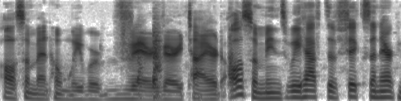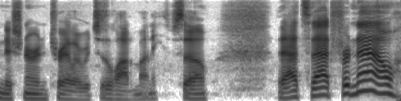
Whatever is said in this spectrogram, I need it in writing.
Also meant home we were very, very tired. Also means we have to fix an air conditioner in a trailer, which is a lot of money. So that's that for now.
